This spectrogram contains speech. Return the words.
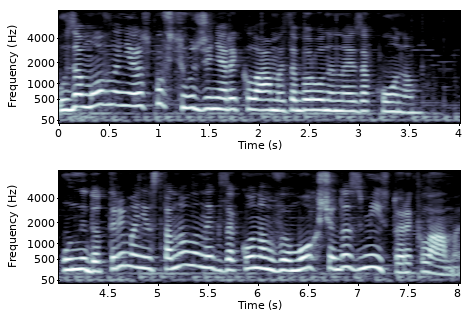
у замовленні розповсюдження реклами, забороненої законом, у недотриманні встановлених законом вимог щодо змісту реклами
